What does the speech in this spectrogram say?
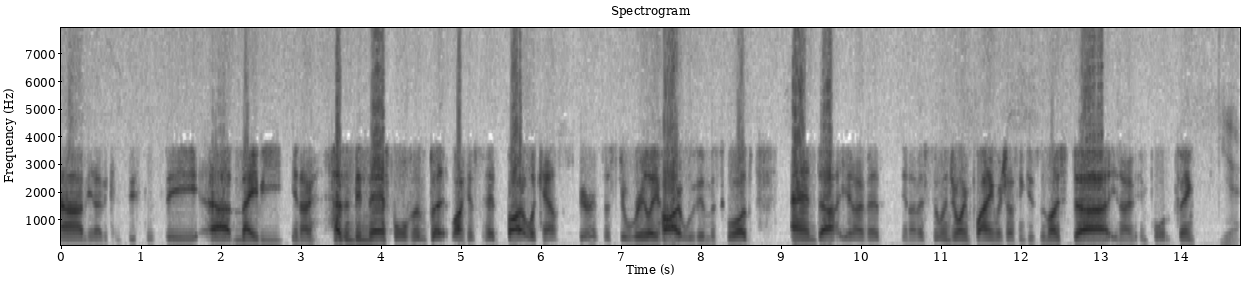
Um, you know the consistency uh, maybe you know hasn't been there for them, but like I said, by all accounts, spirits are still really high within the squad, and uh, you know they're you know they're still enjoying playing, which I think is the most uh, you know important thing. Yeah,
